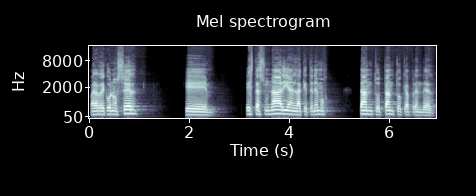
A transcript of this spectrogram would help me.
para reconocer que esta es un área en la que tenemos tanto, tanto que aprender,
